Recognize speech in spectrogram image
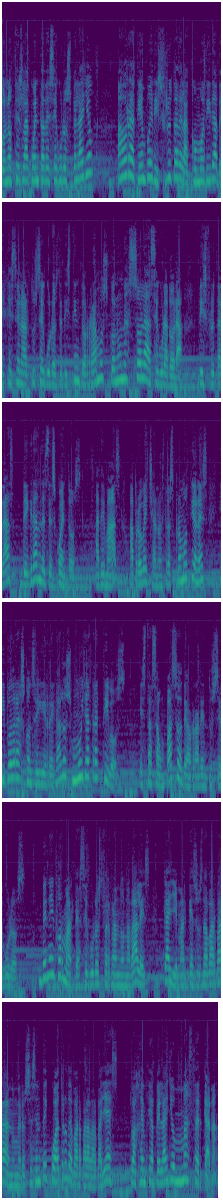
¿Conoces la cuenta de Seguros Pelayo? Ahorra tiempo y disfruta de la comodidad de gestionar tus seguros de distintos ramos con una sola aseguradora. Disfrutarás de grandes descuentos. Además, aprovecha nuestras promociones y podrás conseguir regalos muy atractivos. Estás a un paso de ahorrar en tus seguros. Ven a informarte a Seguros Fernando Nadales, calle Marquesos de Barberà número 64 de Barberà del Vallès, tu agencia Pelayo más cercana.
